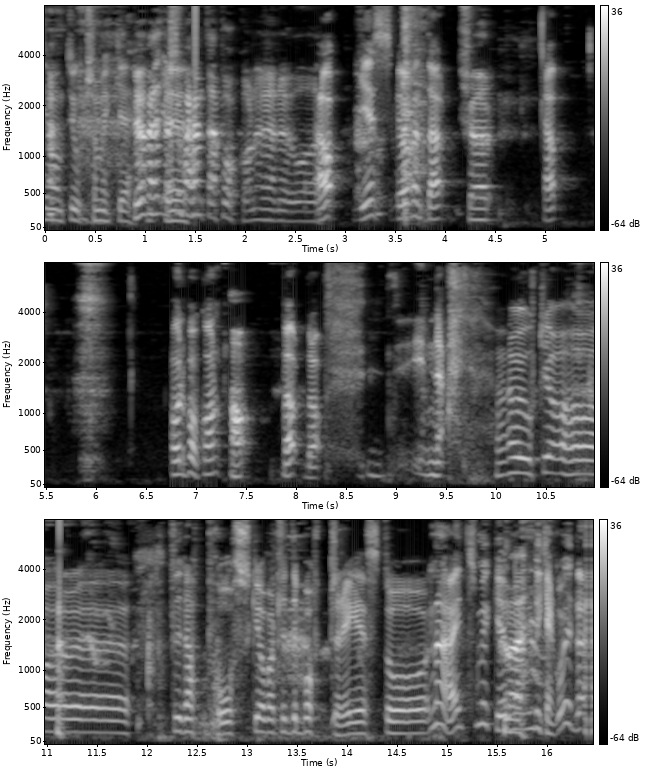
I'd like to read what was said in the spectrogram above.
jag har inte gjort så mycket. Du, Jag ska Eh, bara hämta popcornen här nu och Ja, yes, jag väntar. kör. Ja. Har du popcorn? Ja. Ja, bra. Nej, vad har jag gjort? Jag har uh, firat påsk, jag har varit lite bortrest och... Nej, inte så mycket, Nej. men vi kan gå vidare.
